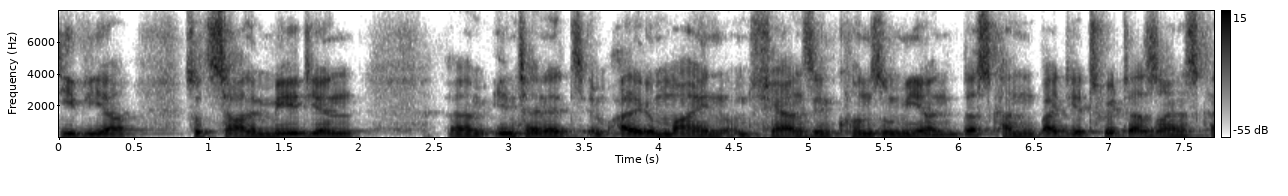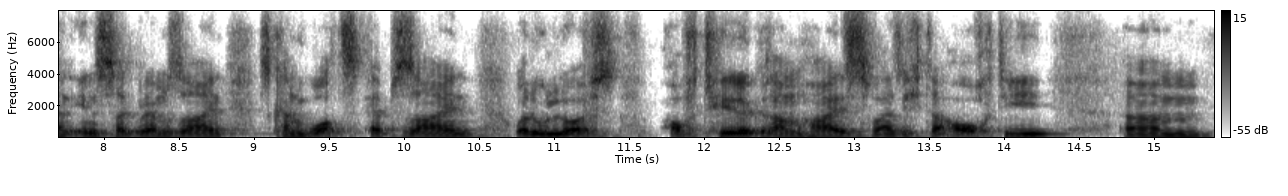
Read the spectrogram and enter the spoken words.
die wir soziale Medien, ähm, Internet im Allgemeinen und Fernsehen konsumieren. Das kann bei dir Twitter sein, es kann Instagram sein, es kann WhatsApp sein oder du läufst auf Telegram heiß, weil sich da auch die, ähm,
